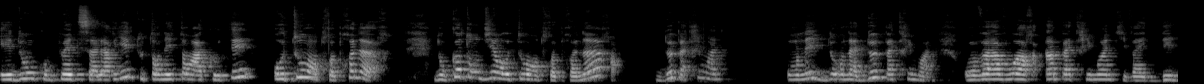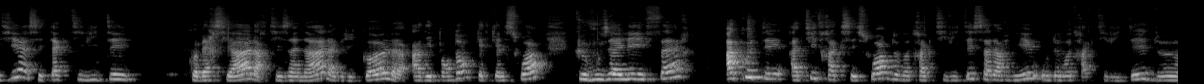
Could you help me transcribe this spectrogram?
Et donc, on peut être salarié tout en étant à côté auto-entrepreneur. Donc, quand on dit auto-entrepreneur, deux patrimoines. On, on a deux patrimoines. On va avoir un patrimoine qui va être dédié à cette activité commerciale, artisanale, agricole, indépendante, quelle qu'elle soit, que vous allez faire à côté, à titre accessoire de votre activité salariée ou de votre activité de,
